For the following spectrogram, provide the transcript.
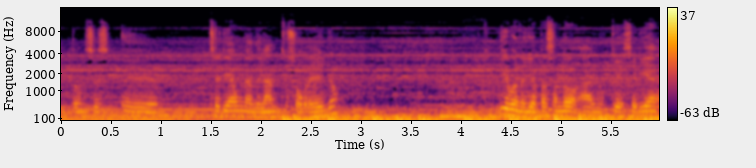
Entonces eh, sería un adelanto sobre ello. Y bueno, ya pasando a lo que sería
